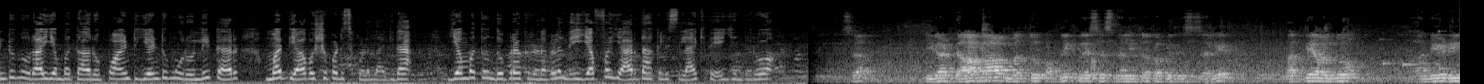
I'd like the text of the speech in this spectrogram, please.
ಎಂಟುನೂರ ಎಂಬತ್ತಾರು ಪಾಯಿಂಟ್ ಎಂಟು ಮೂರು ಲೀಟರ್ ಮದ್ಯ ವಶಪಡಿಸಿಕೊಳ್ಳಲಾಗಿದೆ. ಎಂಬತ್ತೊಂದು ಪ್ರಕರಣಗಳಲ್ಲಿ ಎಫ್ಐಆರ್ ದಾಖಲಿಸಲಾಗಿದೆ ಎಂದರು. ಈಗ ಡಾಬಾ ಮತ್ತು ಪಬ್ಲಿಕ್ ಪ್ಲೇಸಸ್ನಲ್ಲಿ ಇತರ ಪಬ್ಲಿಕ್ ಪ್ಲೇಸಸ್ ಅಲ್ಲಿ ಮದ್ಯವನ್ನು ನೀಡಿ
